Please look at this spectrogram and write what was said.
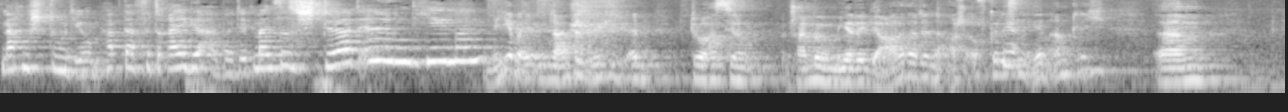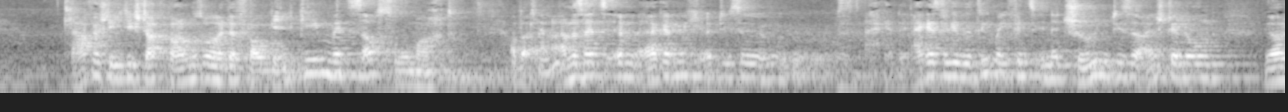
Nach dem Studium, habe da für drei gearbeitet. Meinst du, es stört irgendjemand? Nee, aber in Landtag wirklich, ähm, du hast ja scheinbar mehrere Jahre da den Arsch aufgerissen, Ja. ehrenamtlich. Ähm, klar verstehe ich die Stadt, warum muss man der Frau Geld geben, wenn sie es auch so macht? Aber Klar. andererseits ähm, ärgert mich äh, diese, ärgert, wirklich übertrieben, ich finde es nicht schön, diese Einstellung, ja,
